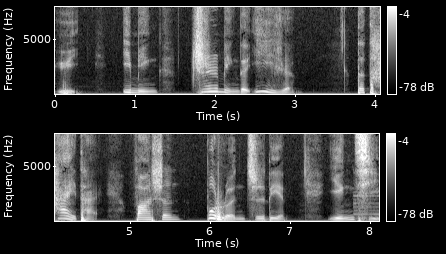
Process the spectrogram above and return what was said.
与一名知名的艺人的太太。发生不伦之恋，引起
